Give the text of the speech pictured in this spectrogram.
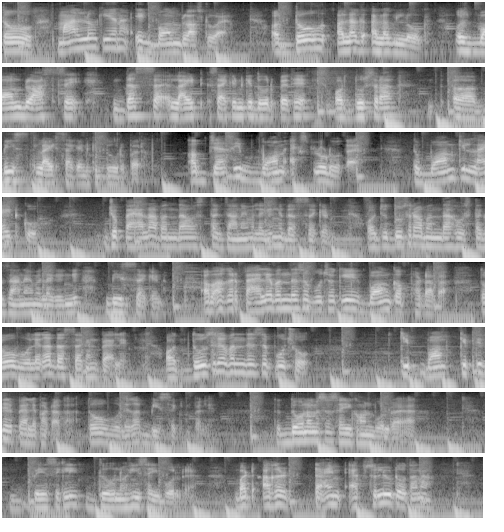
तो मान लो कि है ना, एक बॉम्ब ब्लास्ट हुआ है और दो अलग अलग लोग उस बॉम्ब ब्लास्ट से 10 लाइट सेकंड के दूर पे थे और दूसरा 20 लाइट सेकंड के दूर पर। अब जैसे ही बॉम्ब एक्सप्लोड होता है तो बॉम्ब की लाइट को जो पहला बंदा है, उस तक जाने में लगेंगे 10 सेकंड, और जो दूसरा बंदा है, उस तक जाने में लगेंगे 20 सेकंड। अब अगर पहले बंदे से पूछो कि बॉम्ब कब फटा था तो वो बोलेगा 10 सेकंड पहले, और दूसरे बंदे से पूछो कि बॉम्ब कितनी देर पहले फटा था तो वो बोलेगा 20 सेकंड पहले। तो दोनों में से सही कौन बोल रहा है यार? बेसिकली दोनों ही सही बोल रहे हैं। बट अगर टाइम एब्सोल्यूट होता ना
